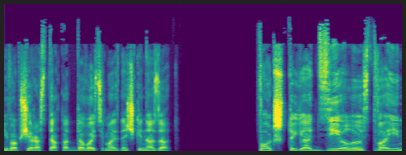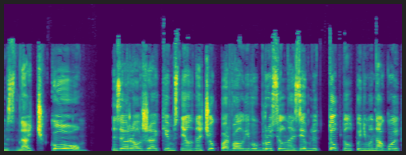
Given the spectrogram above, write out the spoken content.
«И вообще, раз так, отдавайте мои значки назад». «Вот что я делаю с твоим значком!» Заорал Жаким, снял значок, порвал его, бросил на землю, топнул по нему ногой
